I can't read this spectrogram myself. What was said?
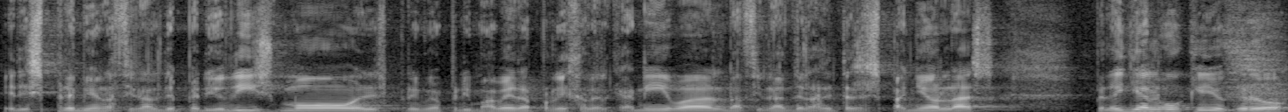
eres Premio Nacional de Periodismo, eres Premio Primavera por la hija del caníbal, Nacional de las Letras Españolas, pero hay algo que yo creo,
